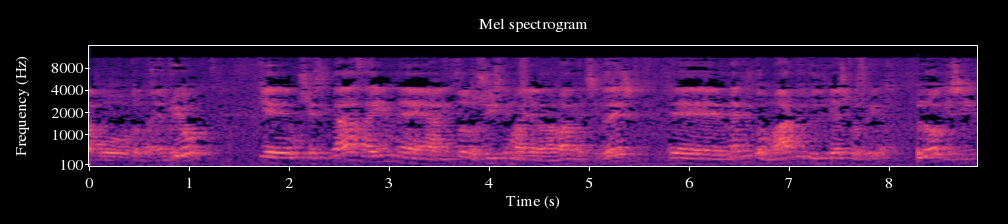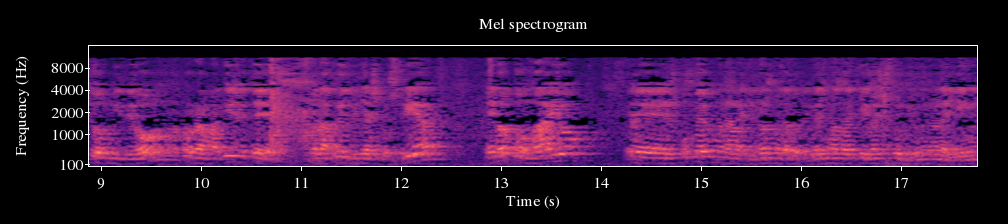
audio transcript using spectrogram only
από τον Νοέμβριο και ουσιαστικά θα είναι ανοιχτό το σύστημα για να λαμβάνουμε τις ιδέες ε, μέχρι τον Μάρτιο του 2023. Η λόγηση των ιδεών προγραμματίζεται τον Απρίλιο του 2023, ενώ τον Μάιο ε, σκοπεύουμε να ανακοινώσουμε τα αποτελέσματα και μέσα στον Ιούνιο να γίνει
